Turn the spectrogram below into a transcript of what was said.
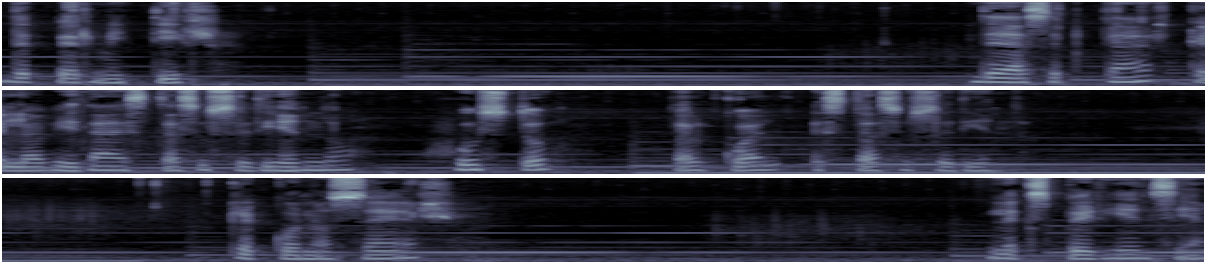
de permitir, de aceptar que la vida está sucediendo justo tal cual está sucediendo. Reconocer la experiencia,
